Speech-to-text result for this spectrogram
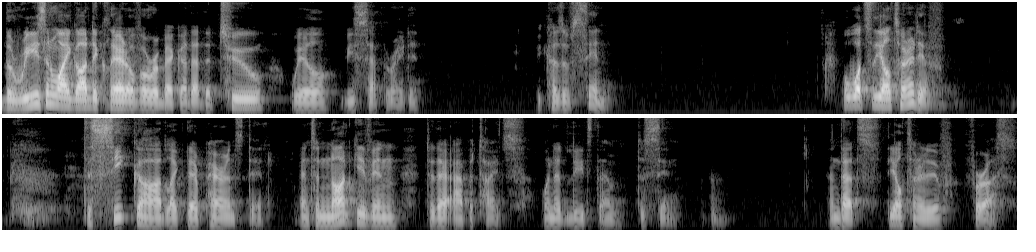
the reason why God declared over Rebekah that the two will be separated because of sin. Well, what's the alternative? To seek God like their parents did and to not give in to their appetites when it leads them to sin. And that's the alternative for us.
